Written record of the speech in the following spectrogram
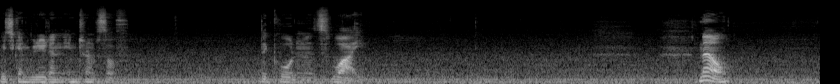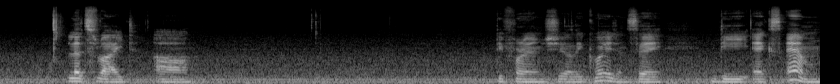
which can be written in terms of the coordinates y. Now let's write a differential equation say dxm.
